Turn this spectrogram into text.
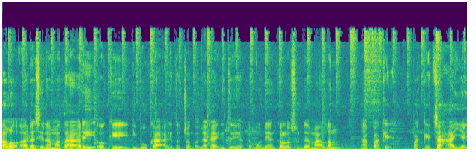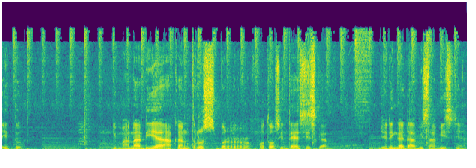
kalau ada sinar matahari, oke dibuka gitu. Contohnya kayak gitu ya. Kemudian kalau sudah malam, nah pakai pakai cahaya itu, di mana dia akan terus berfotosintesis kan. Jadi nggak ada habis-habisnya,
